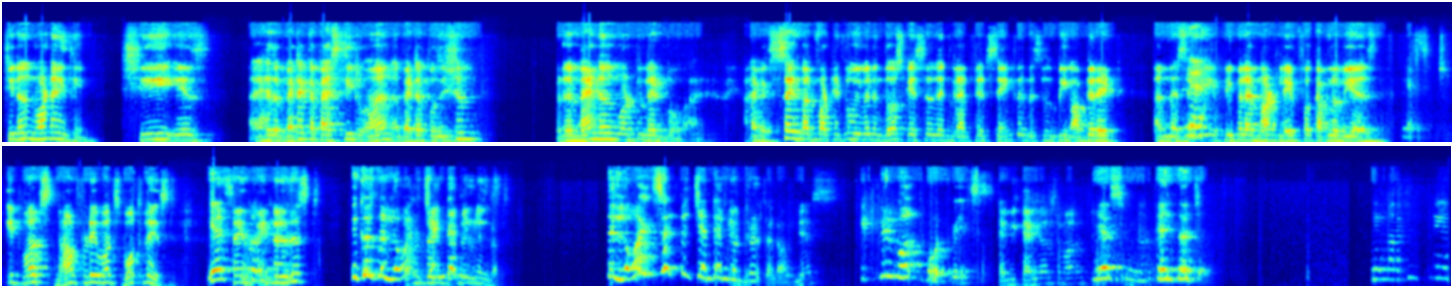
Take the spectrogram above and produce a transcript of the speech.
She doesn't want anything. She is has a better capacity to earn, a better position, but the man doesn't want to let go. I, I've exercised 142 even in those cases and granted saying that this is being obdurate unnecessary. Yeah. People have not lived for a couple of years, Yes, it works now today works both ways. yes, Say men to resist, because the law is men gender to neutral. resist. The law itself is gender neutral, the law. Yes. It will work both ways. Can we carry on tomorrow? Yes, and the Your Majesty,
